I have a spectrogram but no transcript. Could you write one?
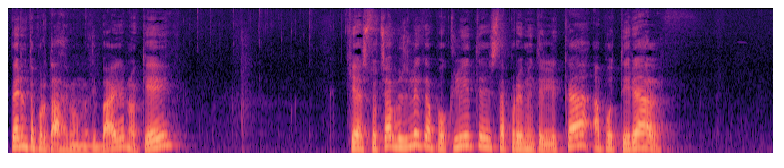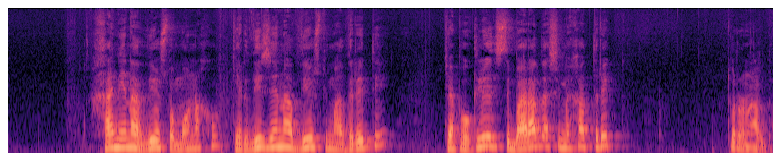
Παίρνει το πρωτάθλημα με την Bayern, ok. Και στο Champions League αποκλείεται στα προημιτελικά από τη Real. Χάνει ένα-δύο στο Μόναχο, κερδίζει ένα-δύο στη Μαδρίτη και αποκλείεται στην παράταση με hat trick του Ρονάλντο.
